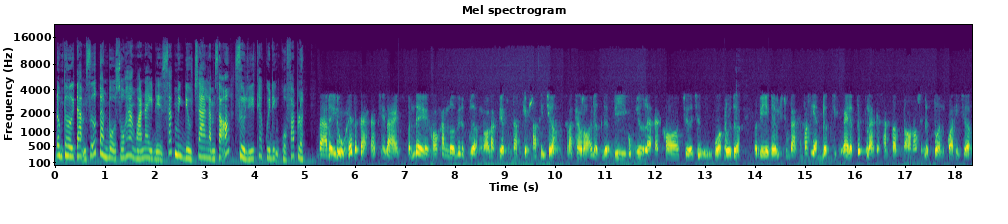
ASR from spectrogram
đồng thời tạm giữ toàn bộ số hàng hóa này để xác minh điều tra làm rõ, xử lý theo quy định của pháp luật ta đầy đủ hết tất cả các chế tài. Vấn đề khó khăn đối với lực lượng đó là việc chúng ta kiểm soát thị trường và theo dõi được đường đi cũng như là các kho chứa trữ của đối tượng. Bởi vì nếu như chúng ta phát hiện được thì ngay lập tức là cái sản phẩm đó nó sẽ được tuần qua thị trường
